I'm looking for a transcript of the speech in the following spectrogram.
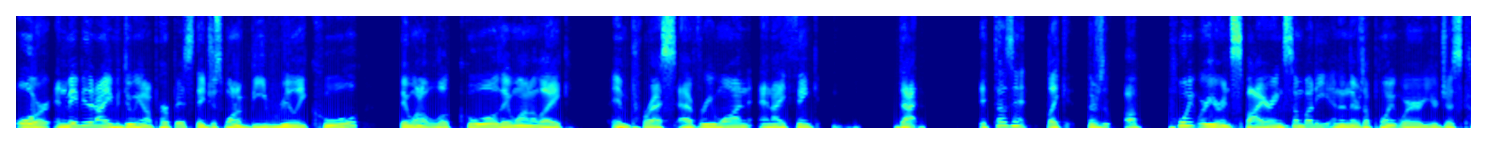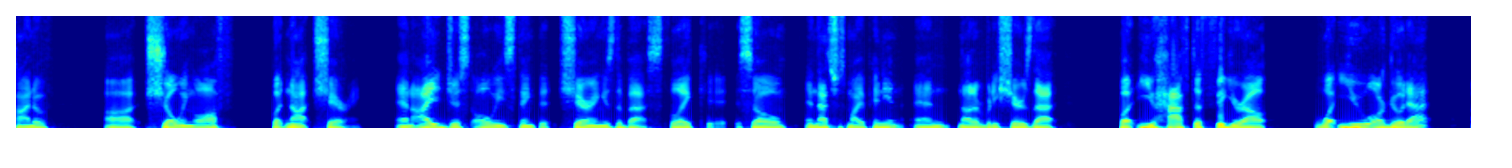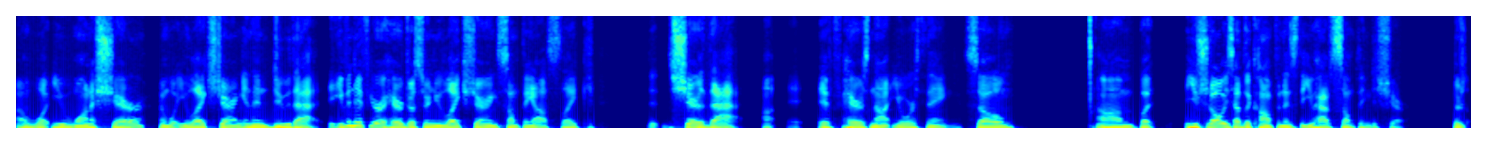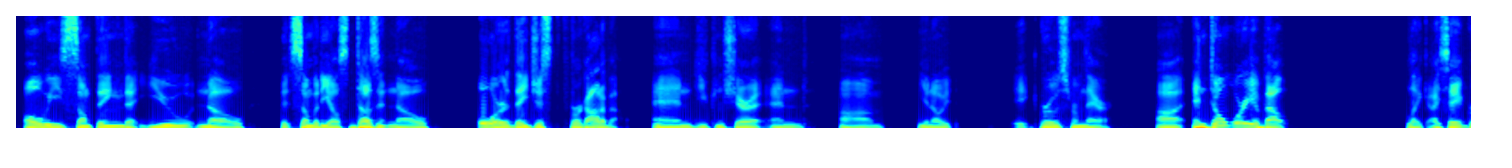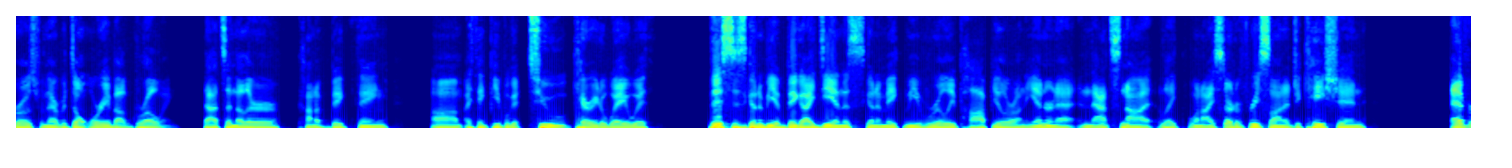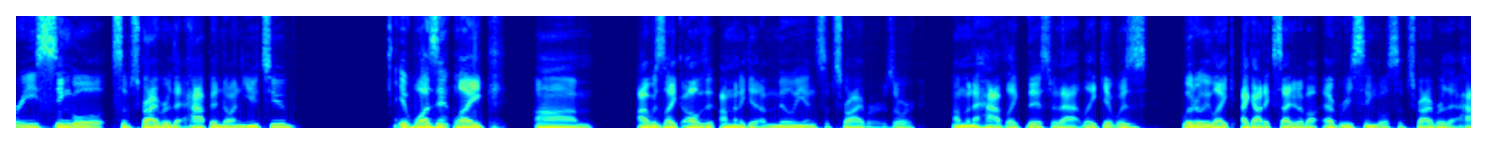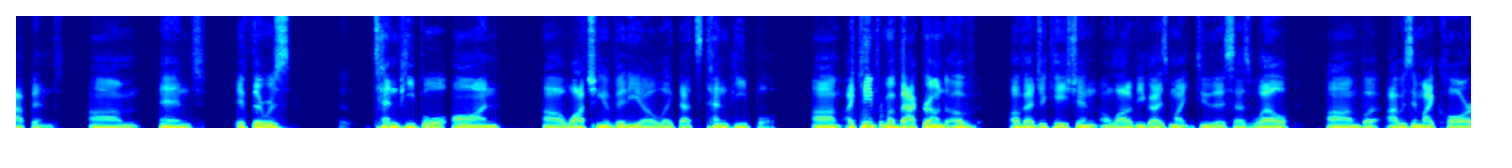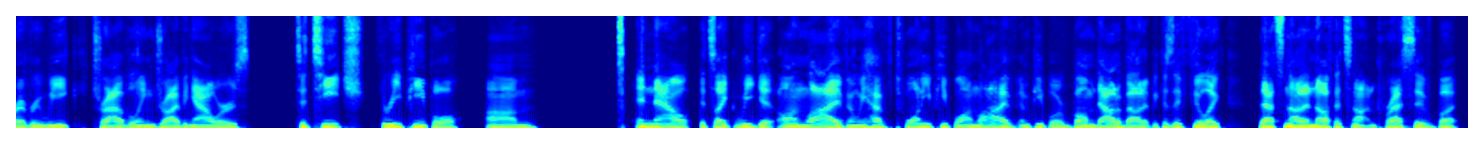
or and maybe they're not even doing it on purpose. They just want to be really cool. They want to look cool. They want to like impress everyone. And i think that it doesn't like there's a point where you're inspiring somebody and then there's a point where you're just kind of uh showing off but not sharing. And i just always think that sharing is the best. Like so and that's just my opinion and not everybody shares that. But you have to figure out what you are good at what you want to share and what you like sharing and then do that. Even if you're a hairdresser and you like sharing something else like share that uh, if hair's not your thing. So um but you should always have the confidence that you have something to share. There's always something that you know that somebody else doesn't know or they just forgot about and you can share it and um you know it grows from there. Uh and don't worry about like I say, it grows from there, but don't worry about growing. That's another kind of big thing. Um, I think people get too carried away with this is going to be a big idea and this is going to make me really popular on the internet. And that's not like when I started Free Salon Education, every single subscriber that happened on YouTube, it wasn't like um I was like, oh, I'm gonna get a million subscribers or I'm gonna have like this or that. Like it was literally like I got excited about every single subscriber that happened. Um, and if there was 10 people on uh, watching a video, like that's 10 people. Um, I came from a background of of education. A lot of you guys might do this as well. Um, but I was in my car every week, traveling, driving hours to teach three people. Um, and now it's like we get on live and we have 20 people on live, and people are bummed out about it because they feel like that's not enough. It's not impressive. But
